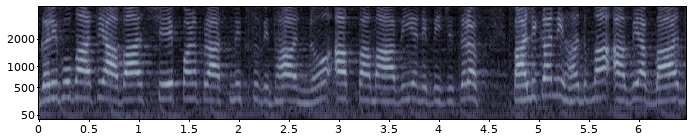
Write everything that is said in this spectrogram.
ગરીબો માટે આવાસ છે પણ પ્રાથમિક સુવિધા ન આપવામાં આવી અને બીજી તરફ પાલિકાની હદમાં આવ્યા બાદ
